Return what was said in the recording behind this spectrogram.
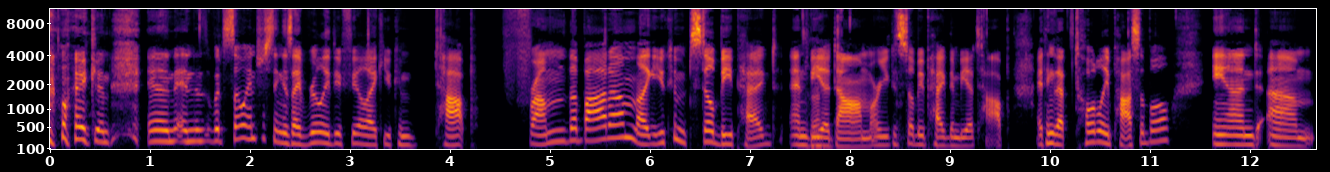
like and and and what's so interesting is I really do feel like you can top from the bottom. Like you can still be pegged and be a dom, or you can still be pegged and be a top. I think that's totally possible. And um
